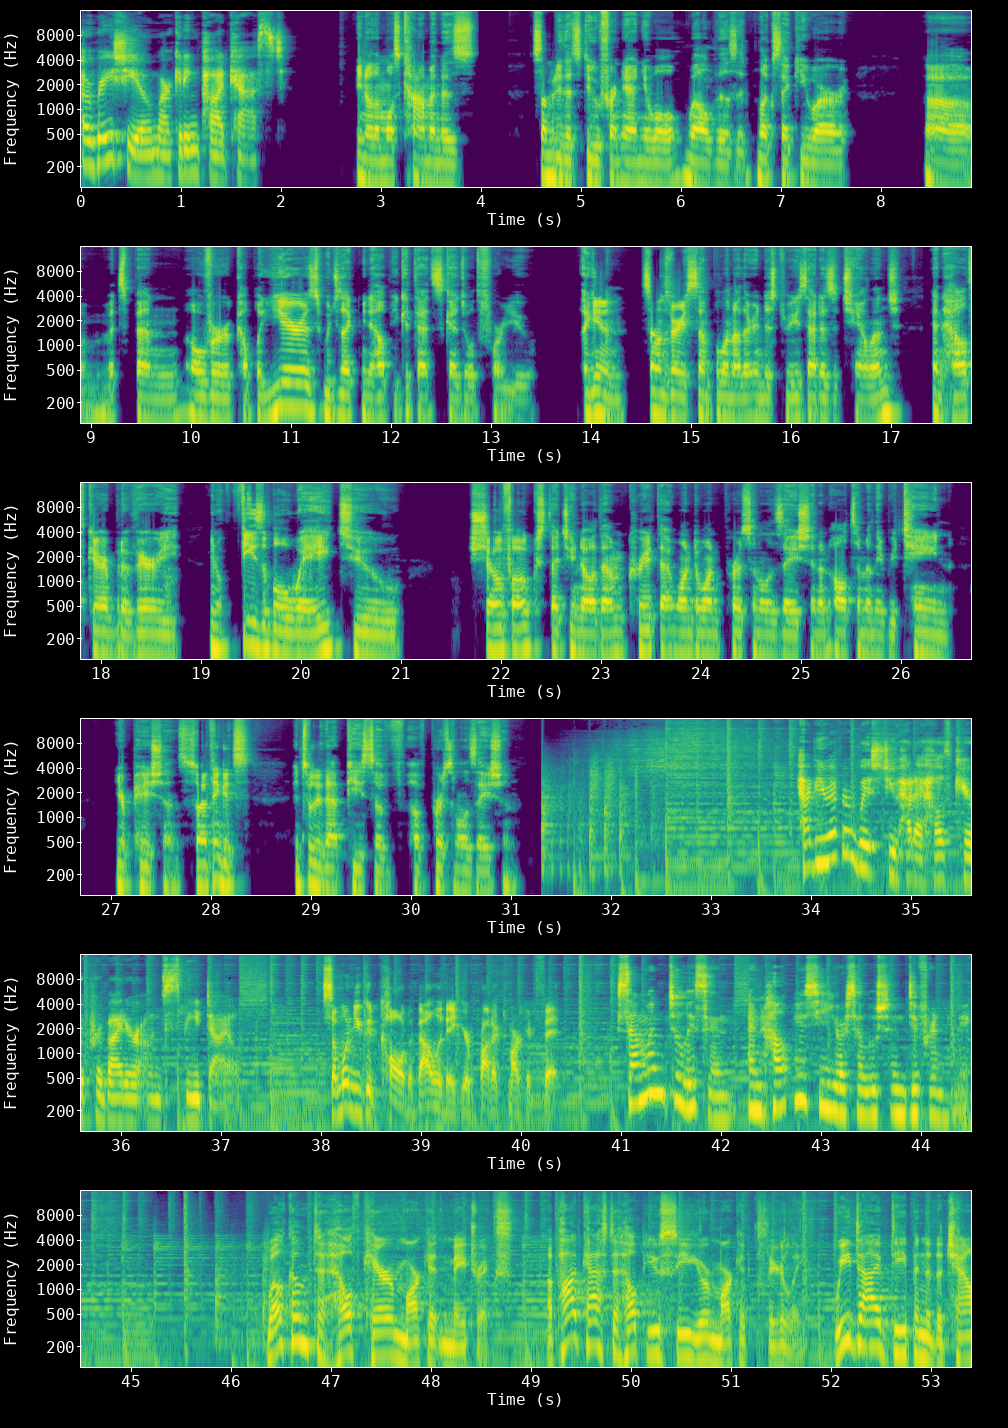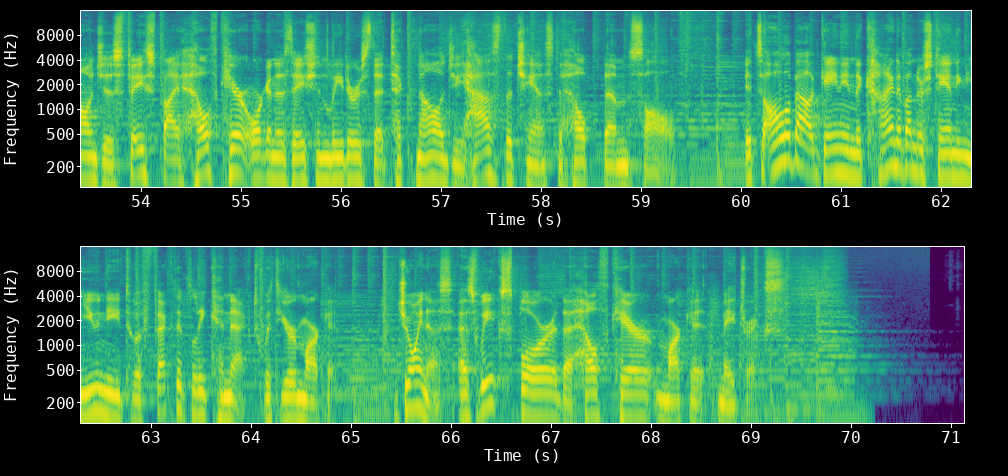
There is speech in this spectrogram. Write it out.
a ratio marketing podcast. You know, the most common is somebody that's due for an annual well visit. Looks like you are, um, it's been over a couple years. Would you like me to help you get that scheduled for you? Again, sounds very simple in other industries. That is a challenge in healthcare, but a very, you know, feasible way to show folks that you know them, create that one to one personalization, and ultimately retain your patients. So I think it's it's really that piece of, of personalization. Have you ever wished you had a healthcare provider on speed dial? Someone you could call to validate your product market fit. Someone to listen and help you see your solution differently. Welcome to Healthcare Market Matrix a podcast to help you see your market clearly. We dive deep into the challenges faced by healthcare organization leaders that technology has the chance to help them solve. It's all about gaining the kind of understanding you need to effectively connect with your market. Join us as we explore the healthcare market matrix.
